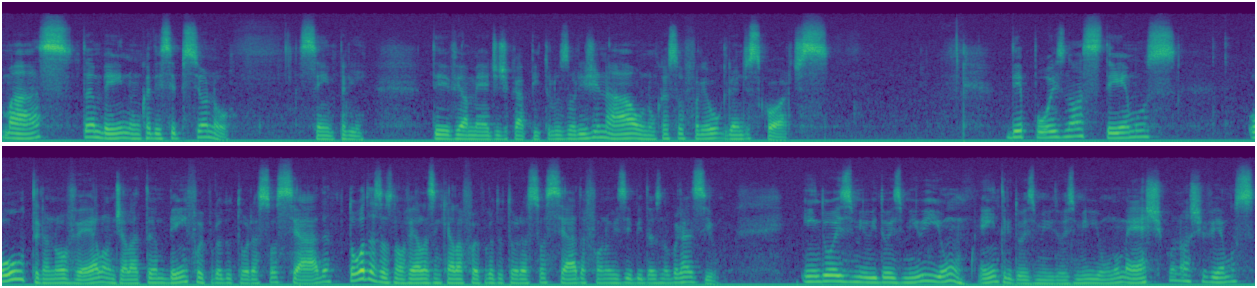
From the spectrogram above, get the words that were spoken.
mas também nunca decepcionou. Sempre teve a média de capítulos original, nunca sofreu grandes cortes. Depois nós temos outra novela onde ela também foi produtora associada. Todas as novelas em que ela foi produtora associada foram exibidas no Brasil. Em 2000 e 2001, entre 2000 e 2001 no México, nós tivemos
